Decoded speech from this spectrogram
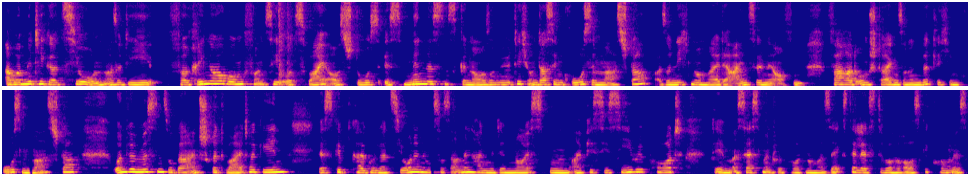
aber Mitigation, also die Verringerung von CO2-Ausstoß ist mindestens genauso nötig und das in großem Maßstab. Also nicht nur mal der Einzelne auf ein Fahrrad umsteigen, sondern wirklich im großen Maßstab. Und wir müssen sogar einen Schritt weitergehen. Es gibt Kalkulationen im Zusammenhang mit dem neuesten IPCC-Report, dem Assessment Report Nummer 6, der letzte Woche rausgekommen ist,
